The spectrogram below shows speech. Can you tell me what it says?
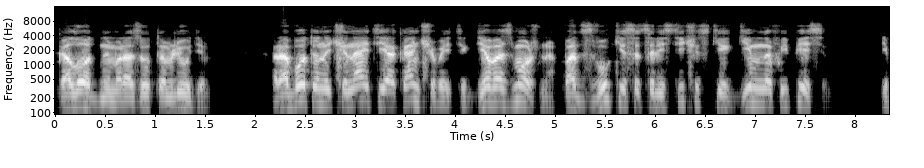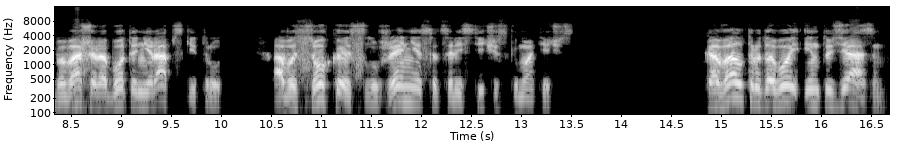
голодным разутым людям, Работу начинайте и оканчивайте, где возможно, под звуки социалистических гимнов и песен, ибо ваша работа не рабский труд, а высокое служение социалистическому отечеству. Ковал трудовой энтузиазм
